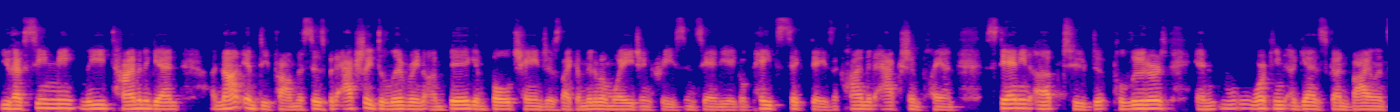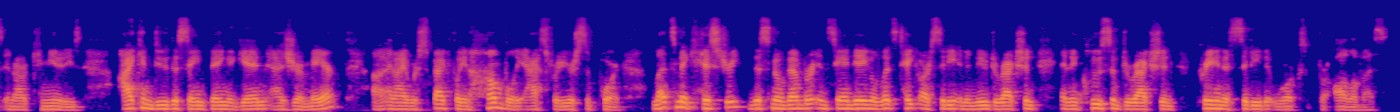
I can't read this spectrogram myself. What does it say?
You have seen me lead time and again, uh, not empty promises, but actually delivering on big and bold changes like a minimum wage increase in San Diego, paid sick days, a climate action plan, standing up to polluters and working against gun violence in our communities. I can do the same thing again as your mayor, uh, and I respectfully and humbly ask for your support. Let's make history this November in San Diego. Let's take our city in a new direction, an inclusive direction, creating a city that works for all of us.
